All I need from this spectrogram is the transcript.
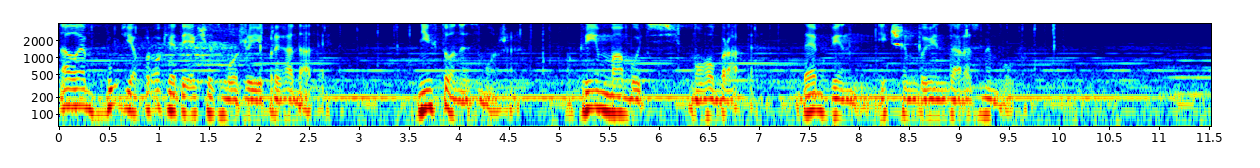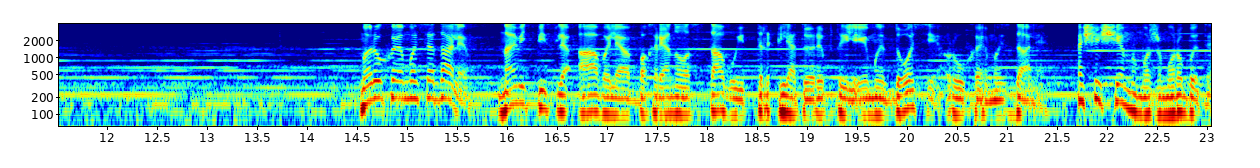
але будь я проклятий, якщо зможу її пригадати. Ніхто не зможе, окрім, мабуть, мого брата, де б він і чим би він зараз не був. Ми рухаємося далі. Навіть після Авеля, Бахряного ставу і триклятої рептилії ми досі рухаємось далі. А що ще ми можемо робити?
